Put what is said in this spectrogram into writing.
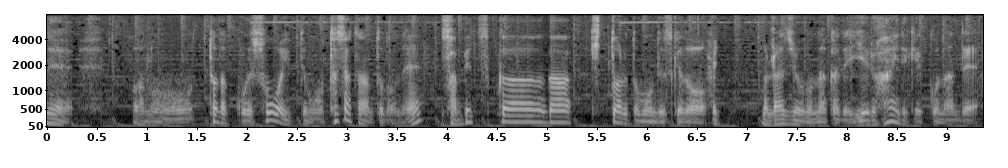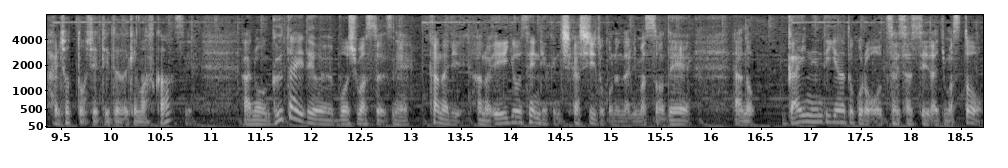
えあのただこれそうは言っても他社さんとのね差別化がきっとあると思うんですけど、はいまあ、ラジオの中で言える範囲で結構なんで、はい。ちょっと教えていただけますか？あの具体で申しますとですねかなりあの営業戦略に近しいところになりますのであの概念的なところをお伝えさせていただきますと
